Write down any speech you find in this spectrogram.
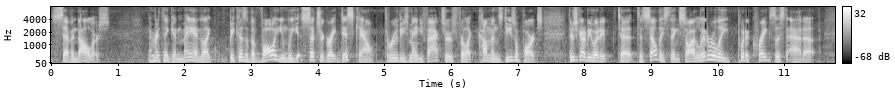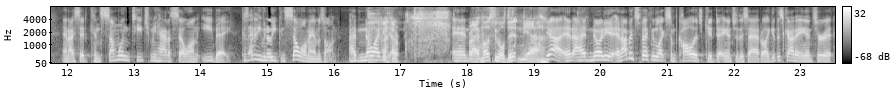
seven dollars. I remember thinking, man, like because of the volume, we get such a great discount through these manufacturers for like Cummins diesel parts. There's got to be a way to, to, to sell these things. So I literally put a Craigslist ad up and I said, can someone teach me how to sell on eBay? Because I didn't even know you can sell on Amazon. I had no idea. And right, most people didn't. Yeah, yeah, and I had no idea. And I'm expecting like some college kid to answer this ad. Well, I get this guy to answer it,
